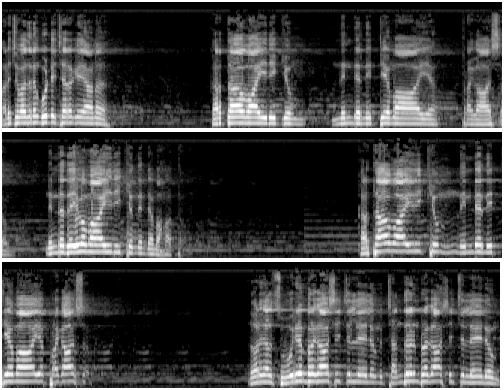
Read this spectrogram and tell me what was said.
മറിച്ച് വചനം കൂട്ടിച്ചേർക്കുകയാണ് കർത്താവായിരിക്കും നിന്റെ നിത്യമായ പ്രകാശം നിന്റെ ദൈവമായിരിക്കും നിന്റെ മഹത്വം. കർത്താവായിരിക്കും നിന്റെ നിത്യമായ പ്രകാശം. എന്ന് പറഞ്ഞാൽ സൂര്യൻ പ്രകാശിച്ചില്ലേലും ചന്ദ്രൻ പ്രകാശിച്ചില്ലേലും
